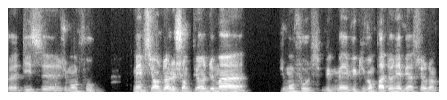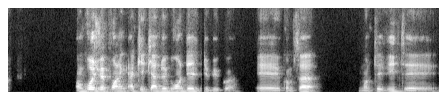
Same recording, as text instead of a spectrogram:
euh, 10, euh, je m'en fous. Même si on doit le champion demain, je m'en fous. Mais vu qu'ils vont pas donner, bien sûr. Donc, en gros, je vais prendre quelqu'un de grand dès le début, quoi. Et comme ça, monter vite et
